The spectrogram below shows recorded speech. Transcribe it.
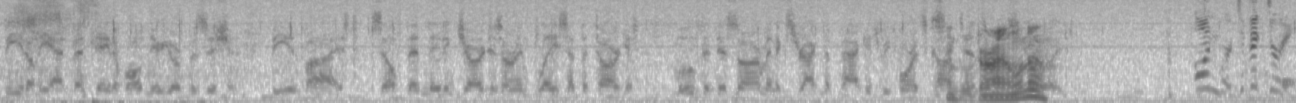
We've bead on the Advent data vault near your position. Be advised, self-detonating charges are in place at the target. Move to disarm and extract the package before its Single contents are drone. destroyed. Onward to victory!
